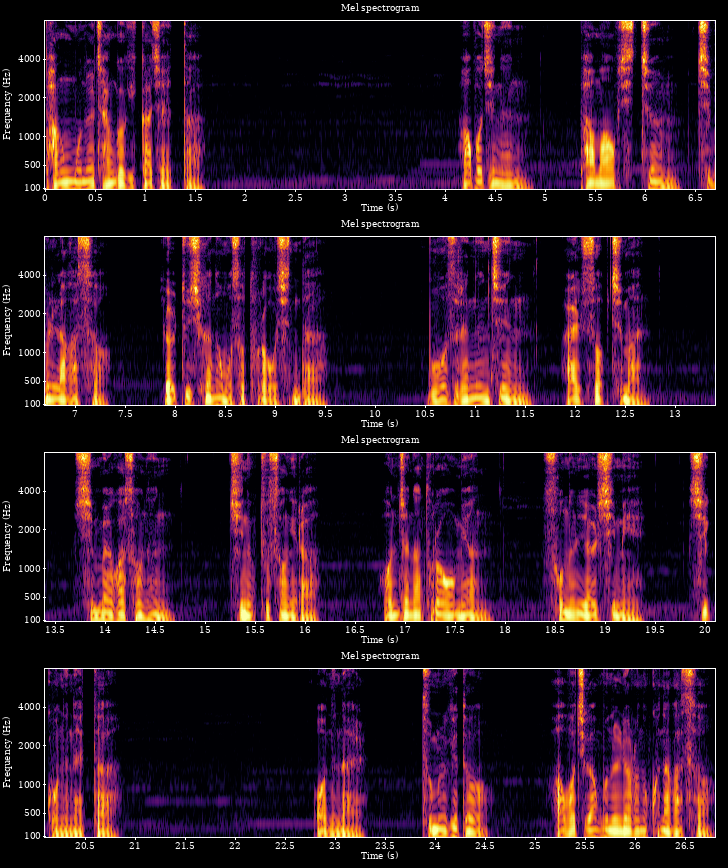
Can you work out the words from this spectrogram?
방문을 잠그기까지 했다. 아버지는 밤 9시쯤 집을 나가서 12시가 넘어서 돌아오신다. 무엇을 했는진 알 수 없지만 신발과 손은 진흙투성이라 언제나 돌아오면 손을 열심히 씻고는 했다. 어느 날 드물게도 아버지가 문을 열어놓고 나가서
